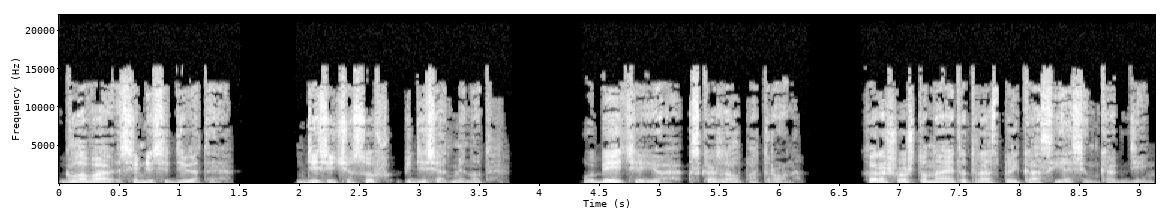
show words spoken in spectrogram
Глава 79. Десять часов пятьдесят минут. «Убейте ее», — сказал патрон. Хорошо, что на этот раз приказ ясен как день.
